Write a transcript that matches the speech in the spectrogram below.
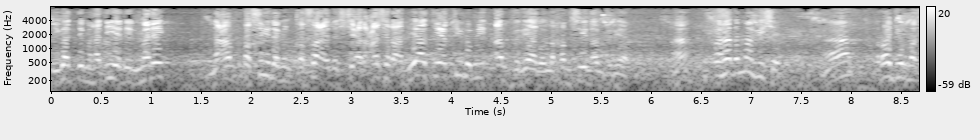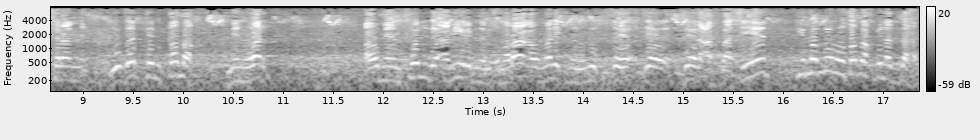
يقدم هدية للملك. نعم قصيدة من قصائد الشعر عشر أبيات يعطي له مئة ألف ريال ولا خمسين ألف ريال. ها؟ فهذا ما في شيء. ها؟ رجل مثلا يقدم طبق من ورد أو من فل امير من الأمراء أو ملك من الملوك زي, زي, زي العباسيين يملوا له طبق من الذهب.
